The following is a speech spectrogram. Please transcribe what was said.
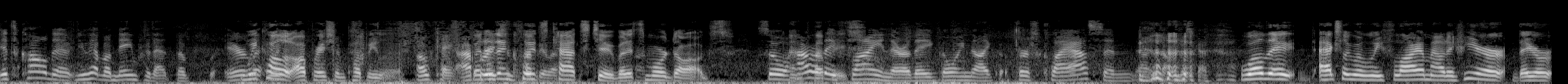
It's called a. You have a name for that. The air. We call it Operation Puppy Lift. Okay. But it includes cats too, but it's more dogs. So how are they flying there? Are they going like first class and? Uh, no. Well, they actually, when we fly them out of here, they are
